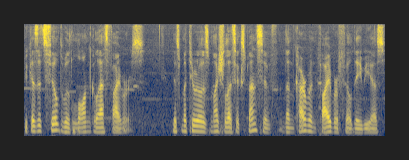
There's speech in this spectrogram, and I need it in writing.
because it's filled with long glass fibers. This material is much less expensive than carbon fiber filled ABS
